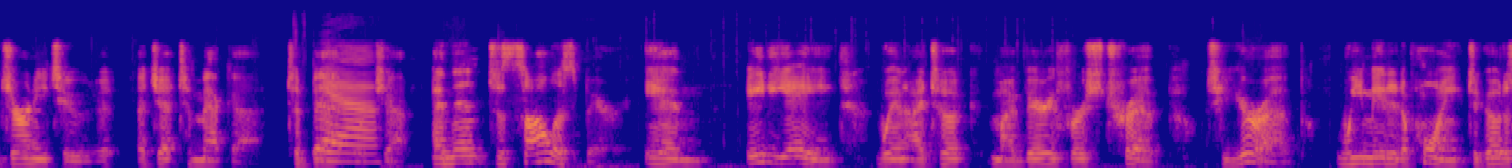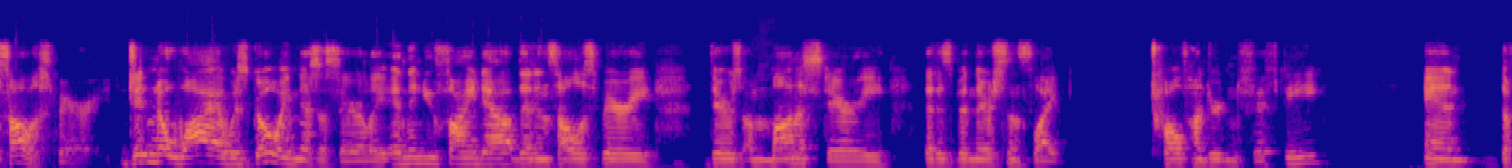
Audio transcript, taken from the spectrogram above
journey to a jet to Mecca, Tibet, Yeah. or Jet, and then to Salisbury. In 88, when I took my very first trip to Europe, we made it a point to go to Salisbury. Didn't know why I was going necessarily. And then you find out that in Salisbury, there's a monastery that has been there since like 1250 and the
